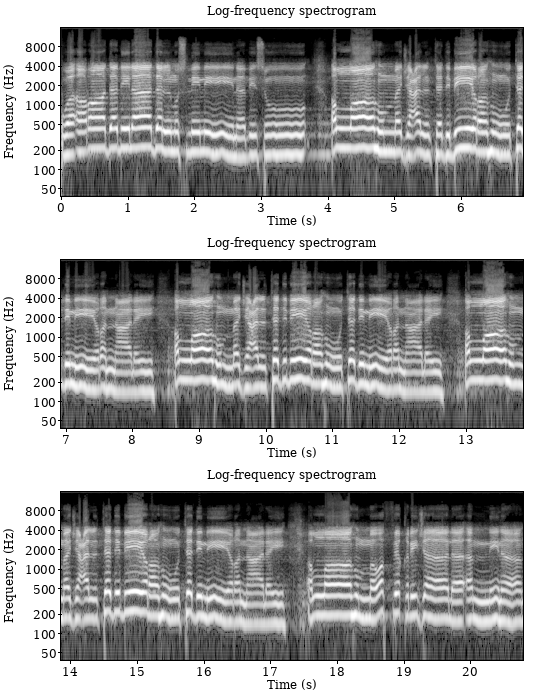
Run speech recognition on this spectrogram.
وأراد بلاد المسلمين بسوء. اللهم اجعل تدبيره تدميرا عليه. اللهم اجعل تدبيره تدميرا عليه. اللهم اجعل تدبيره تدميرا عليه. اللهم وفق رجال أمننا.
